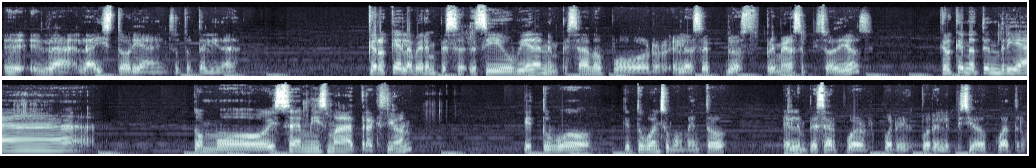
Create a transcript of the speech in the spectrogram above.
la, la historia en su totalidad. Creo que el haber empezado, si hubieran empezado por los, los primeros episodios, creo que no tendría como esa misma atracción que tuvo, que tuvo en su momento el empezar por, por, el, episodio 4.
